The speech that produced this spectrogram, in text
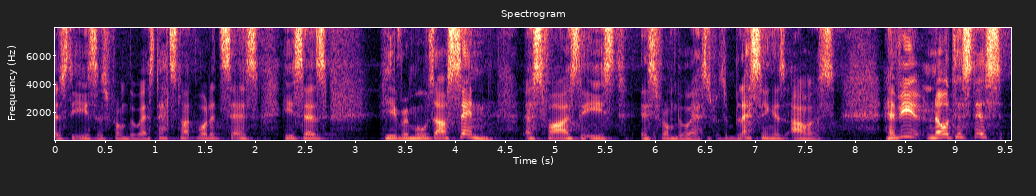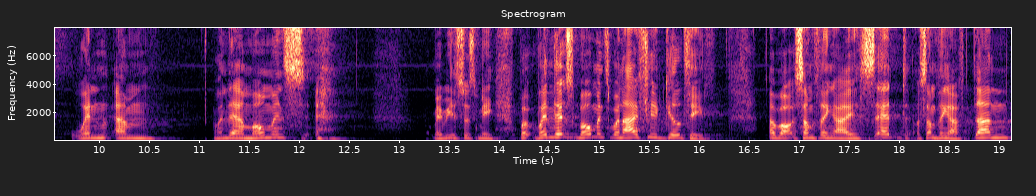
as the east is from the west. That's not what it says. He says he removes our sin as far as the east is from the west. The blessing is ours. Have you noticed this? When, um, when there are moments, maybe it's just me, but when there's moments when I feel guilty, about something I said or something I've done,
